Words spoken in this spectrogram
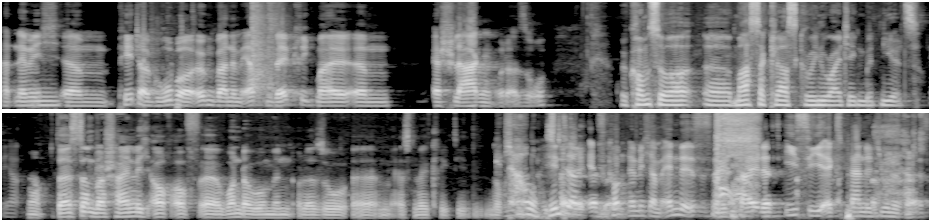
hat nämlich ähm, Peter Gruber irgendwann im Ersten Weltkrieg mal ähm, erschlagen oder so. Willkommen zur äh, Masterclass Screenwriting mit Nils. Ja. Da ist dann wahrscheinlich auch auf äh, Wonder Woman oder so äh, im Ersten Weltkrieg die noch so Genau, Easter hinter, es kommt nämlich am Ende, ist es nämlich Teil des EC Expanded Universe.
